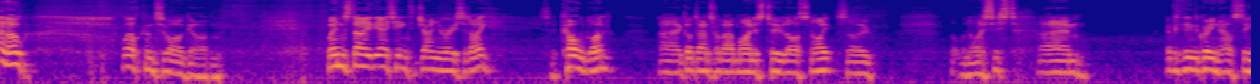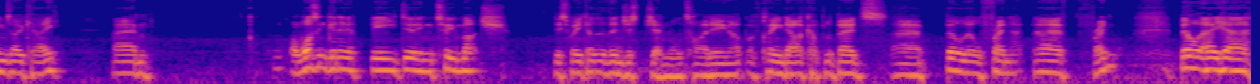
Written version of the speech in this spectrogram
Hello, welcome to our garden. Wednesday the 18th of January today. It's a cold one. Uh, got down to about minus two last night, so not the nicest. Um, everything in the greenhouse seems okay. Um, I wasn't going to be doing too much this week other than just general tidying up. I've cleaned out a couple of beds, uh, built a little friend, uh, friend, built a uh,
